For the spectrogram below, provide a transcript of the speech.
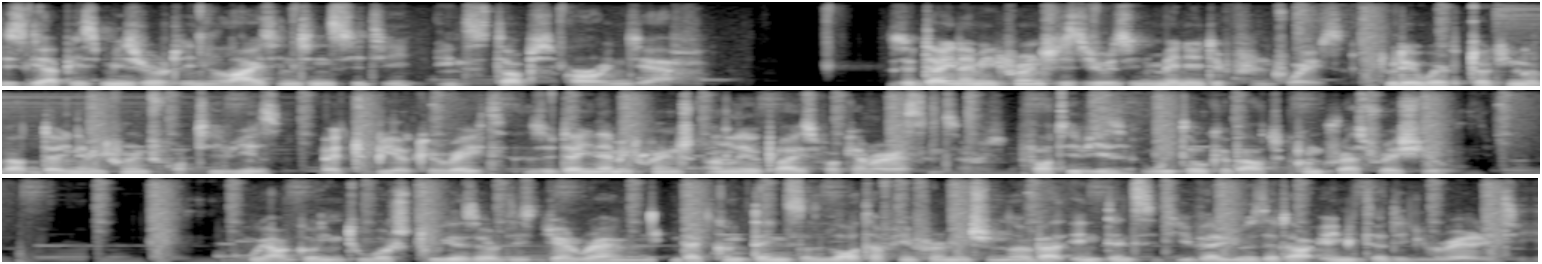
This gap is measured in light intensity, in stops or in dB. The dynamic range is used in many different ways. Today we're talking about dynamic range for TVs, but to be accurate, the dynamic range only applies for camera sensors. For TVs, we talk about contrast ratio, we are going to watch together this diagram that contains a lot of information about intensity values that are emitted in reality,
